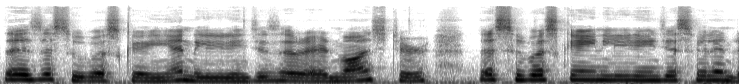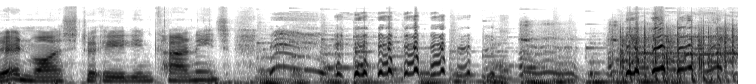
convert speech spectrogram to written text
This is a super scary and really ranges a red monster. The super scary really ranges villain red monster alien carnage.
